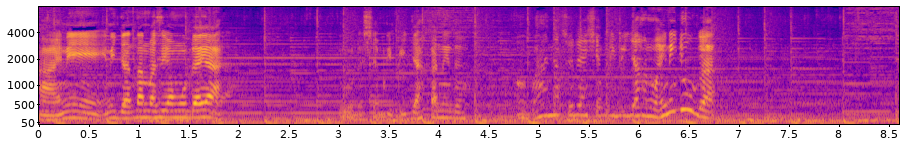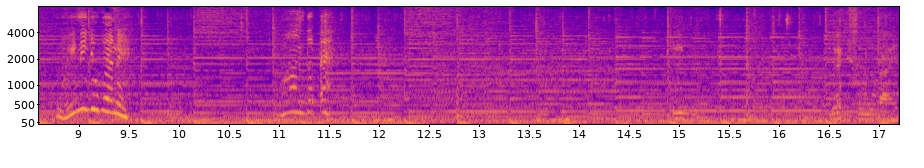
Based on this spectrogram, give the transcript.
Nah ini ini jantan masih yang muda ya. Tuh udah siap dipijahkan itu. Oh banyak sudah yang siap dipijahkan. Wah ini juga. Wah ini juga nih. Samurai.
